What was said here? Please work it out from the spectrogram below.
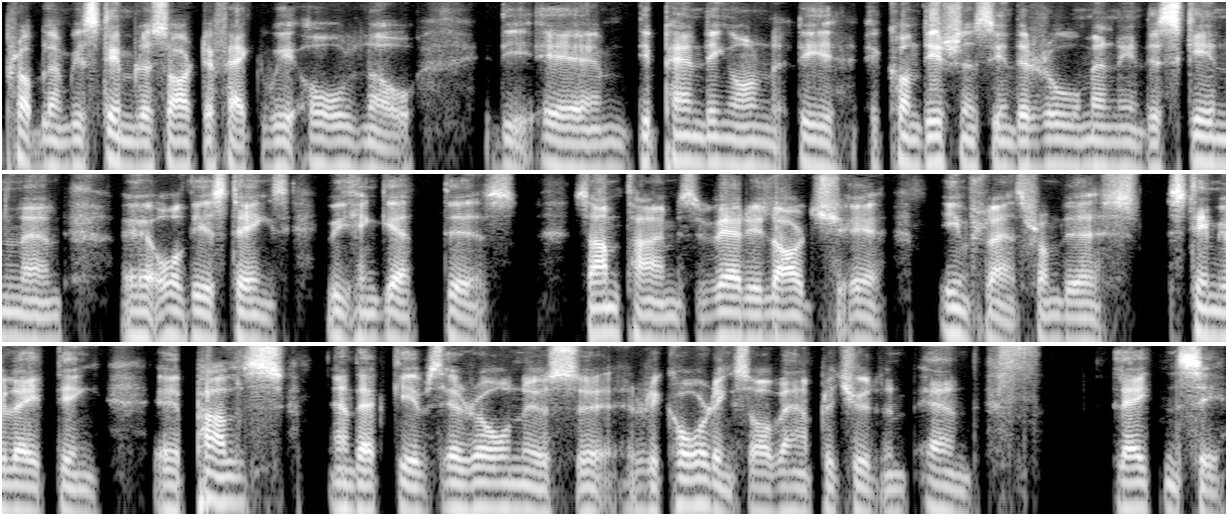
problem with stimulus artifact, we all know the um, depending on the conditions in the room and in the skin and uh, all these things, we can get this sometimes very large uh, influence from the stimulating uh, pulse, and that gives erroneous recordings of amplitude and, and, latency.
